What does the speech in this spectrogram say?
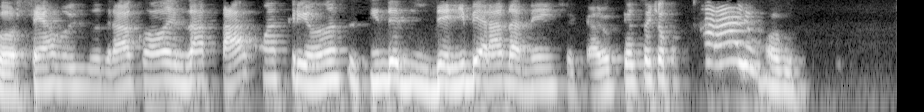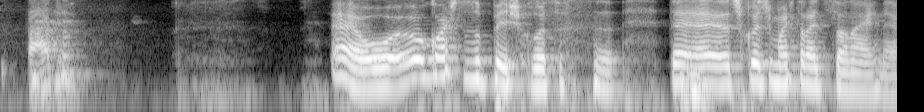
os servos do Drácula, elas atacam a criança assim de, deliberadamente, cara. Eu penso tipo, caralho, mano. Pato? É, eu, eu gosto do pescoço. As coisas mais tradicionais, né?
